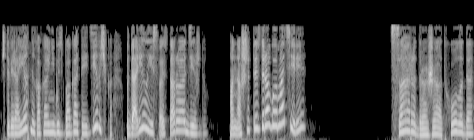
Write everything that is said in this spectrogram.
что, вероятно, какая-нибудь богатая девочка подарила ей свою старую одежду. Она шита из дорогой материи. Сара, дрожа от холода,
